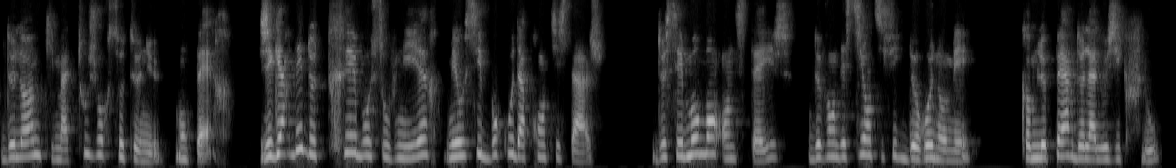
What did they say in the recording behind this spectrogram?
de l'homme qui m'a toujours soutenu, mon père. J'ai gardé de très beaux souvenirs, mais aussi beaucoup d'apprentissage de ces moments on stage devant des scientifiques de renommée comme le père de la logique floue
